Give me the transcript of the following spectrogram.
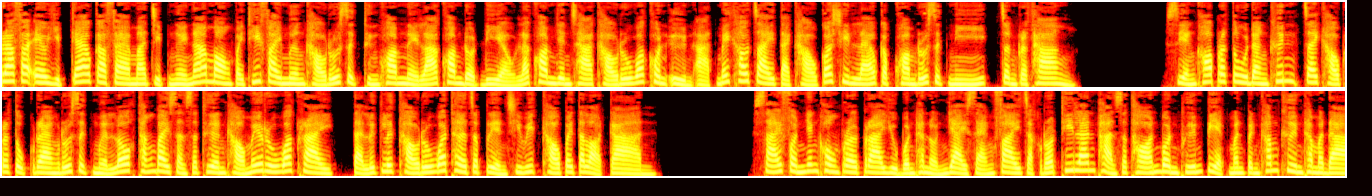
ราฟาเอลหยิบแก้วกาแฟมาจิบเงยหน้ามองไปที่ไฟเมืองเขารู้สึกถึงความเหนื่อยล้าความโดดเดี่ยว และความเย็นชาเขารู้ว่าคนอื่นอาจไม่เข้าใจแต่เขาก็ชินแล้วกับความรู้สึกนี้ จนกระทั่ง เสียงเคาะประตูดังขึ้น ใจเขากระตุกแรงรู้สึกเหมือนโลกทั้งใบสั่นสะเทือนเขาไม่รู้ว่าใคร แต่ลึกๆเขารู้ว่าเธอจะเปลี่ยนชีวิตเขาไปตลอดกาลสายฝนยังคงโปรยปลายอยู่บนถนนใหญ่แสงไฟจากรถที่แล่นผ่านสะท้อนบนพื้นเปียกมันเป็นค่ำคืนธรรมดา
